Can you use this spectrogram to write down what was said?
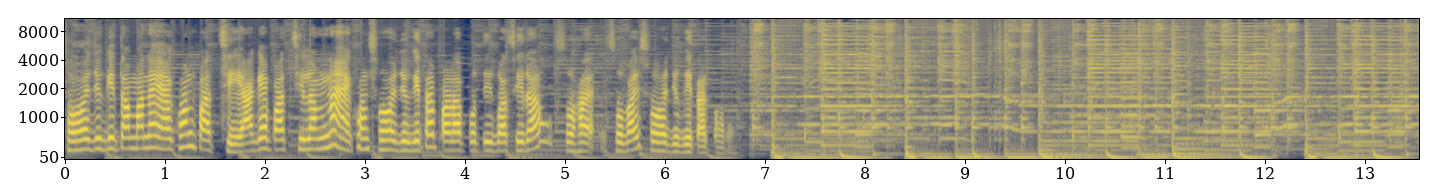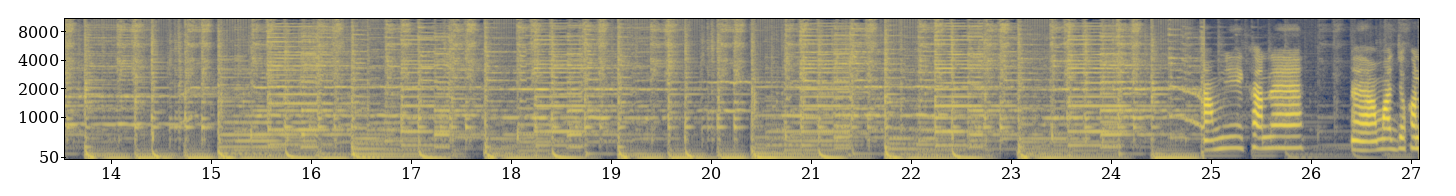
সহযোগিতা মানে এখন পাচ্ছি। আগে পাচ্ছিলাম না, এখন সহযোগিতা, পাড়া প্রতিবাসীরাও সবাই সহযোগিতা করে। আমি এখানে আমার যখন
